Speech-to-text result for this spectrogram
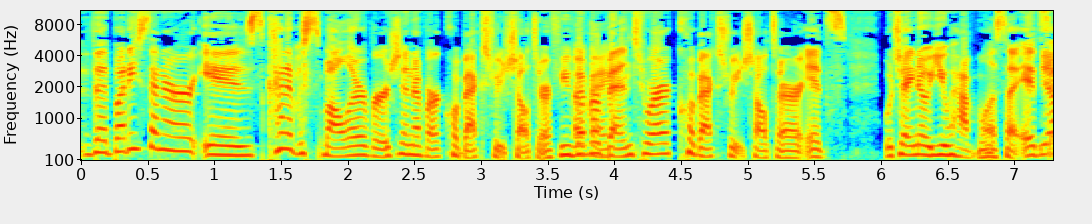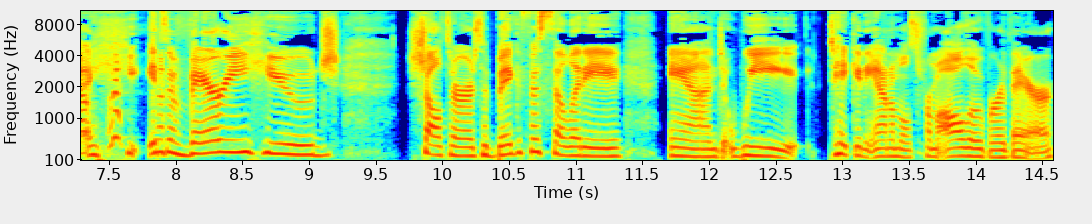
the Buddy Center is kind of a smaller version of our Quebec Street shelter. If you've Okay. ever been to our Quebec Street shelter, it's which I know you have, Melissa. It's Yep. a, it's a very huge shelter. It's a big facility, and we take in animals from all over there.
